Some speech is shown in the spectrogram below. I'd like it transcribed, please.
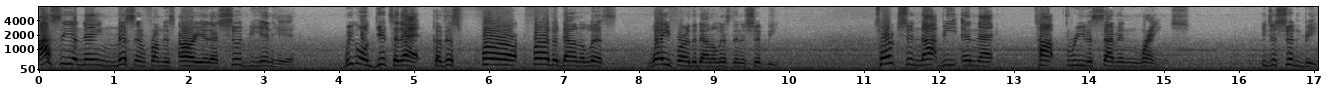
I see a name missing from this area that should be in here. We're gonna get to that because it's fur further down the list, way further down the list than it should be. Twork should not be in that top three to seven range. He just shouldn't be.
